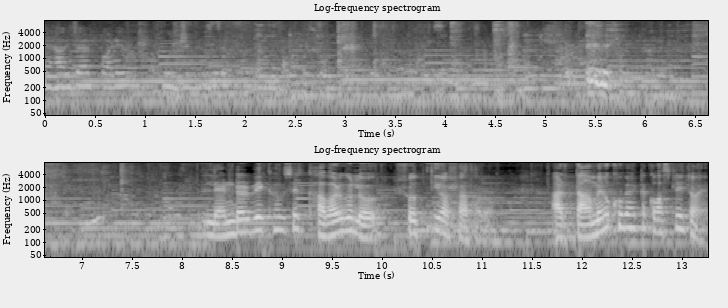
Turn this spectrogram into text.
খাওয়া হয়ে যাওয়ার পরে ফুড ল্যান্ডার বেক হাউসের খাবারগুলো সত্যি অসাধারণ। আর দামেও খুব একটা কস্টলি নয়।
